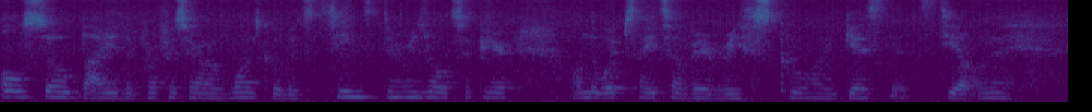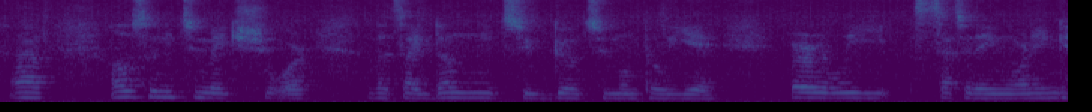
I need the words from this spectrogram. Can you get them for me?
also by the professor of one school but since the results appear on the websites of every school I guess that still uh, I also need to make sure that I don't need to go to Montpellier early Saturday morning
